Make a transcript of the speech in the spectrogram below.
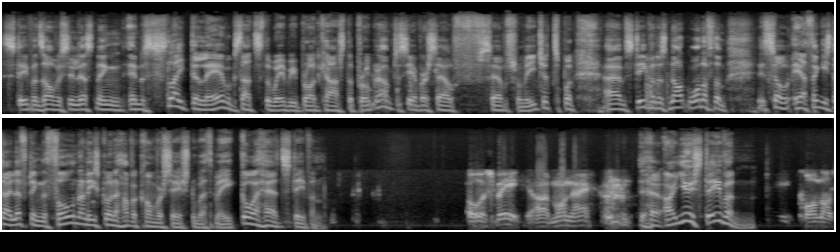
Stephen's obviously listening in a slight delay because that's the way we broadcast the programme to save ourselves from Egypt. But um, Stephen is not one of them. So I think he's now lifting the phone and he's going to have a conversation with me. Go ahead, Stephen. Oh, it's me. I'm on now. Are you Stephen? Hey, call us.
